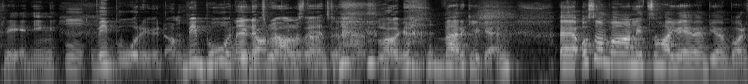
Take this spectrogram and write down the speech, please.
träning. Mm, vi bor ju i dem. Vi bor i Men det dem tror jag alla konstant. vet. Verkligen. Eh, Och som vanligt så har ju även Björn Borg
